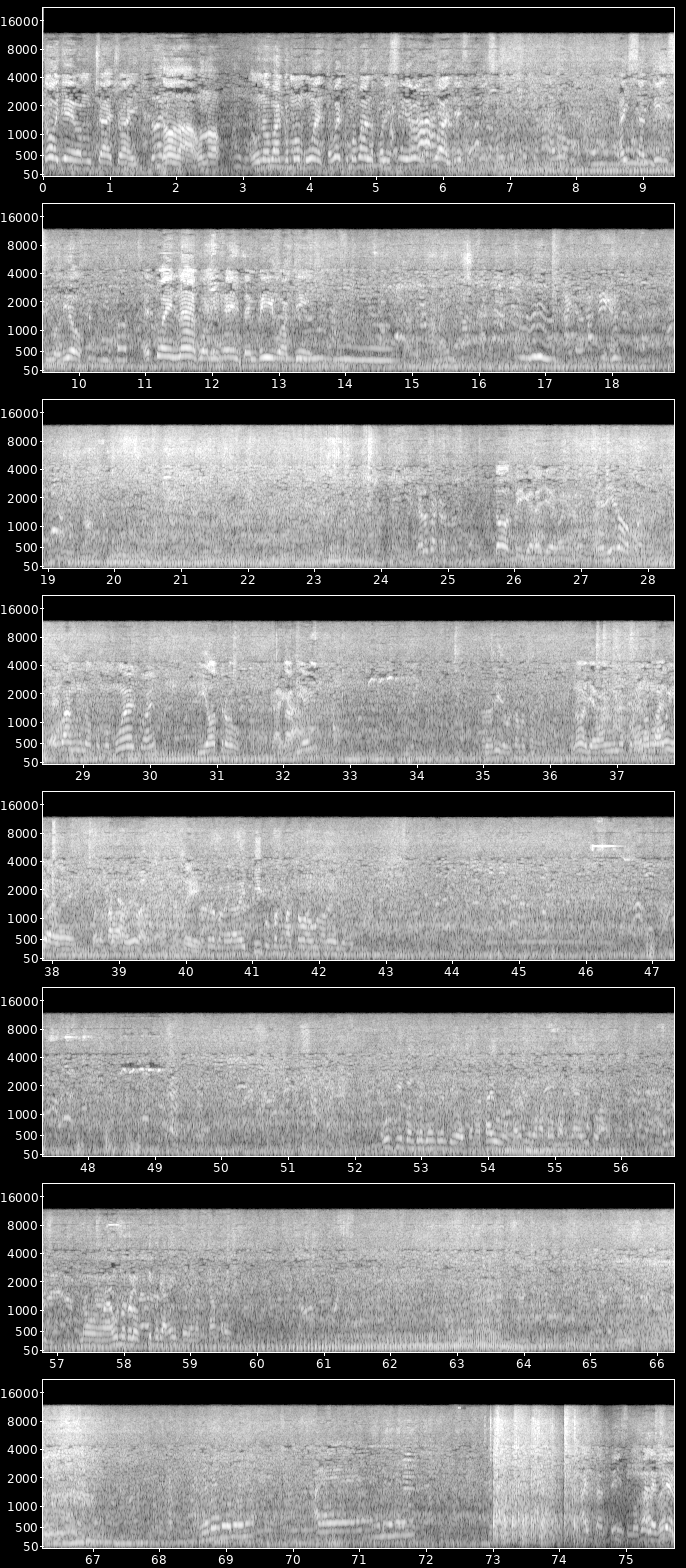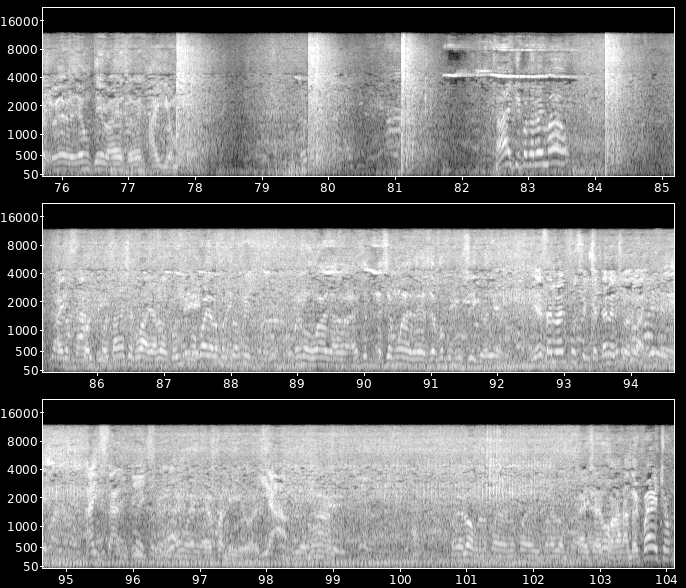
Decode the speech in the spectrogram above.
Dos llevan, muchachos, ahí. Toda, uno. Uno va como muerto. Ve cómo van los policías, ve los guardias. Santísimo. Ay, santísimo, Dios. Esto es en agua, mi gente, en vivo aquí. ¿Ya lo sacaron? Dos tigres llevan ahí. ¿Herido o muerto? Van uno como muerto ahí y otro bien. Pero herido, buscando sangre. No, llevan uno No como muerto. Por los palados de. Sí. Pero con el el tipo fue que mató a uno de ellos. Tipo entró con un 38, mató a uno, parece que lo mató a la familia de Vito No, a uno de los tipos de adentro, de los que están presos. Mira, mira, mira, mira, mira. Ay, ay, ay, ay, mira, mira, mira. Ay, santísimo, vale, vieron. Le dio un tiro a ese, ¿ves? Ay, Dios mío. Ay, tipo que lo Cor- santísimo. Cortan ese guaya, loco. Un mismo guaya lo cortó. El mismo guardia, ese, ese muere, ese fue como un ¿ves? Y ese no es el fusil que está en el suelo ahí. Ay, santísimo. Qué peligro. Diablo, mano. Con el hombro, no puede, no puede, con el hombro. Ahí se fue agarrando el pecho.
